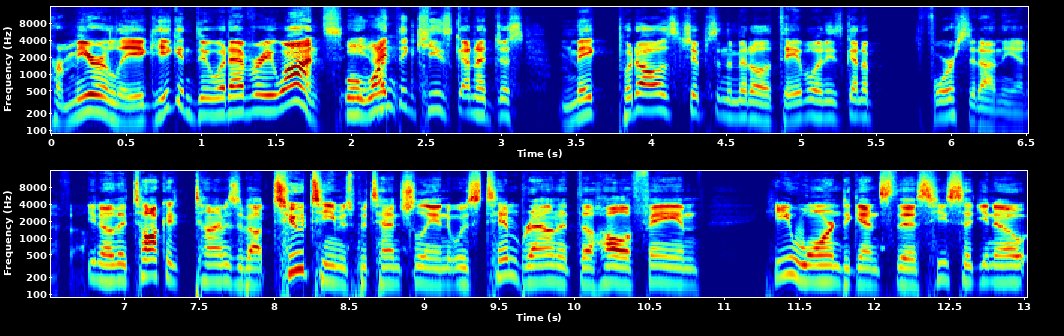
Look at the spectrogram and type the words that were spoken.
Premier League. He can do whatever he wants. Well, I think he's gonna just make put all his chips in the middle of the table, and he's gonna force it on the NFL. You know, they talk at times about two teams potentially, and it was Tim Brown at the Hall of Fame. He warned against this. He said, you know,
